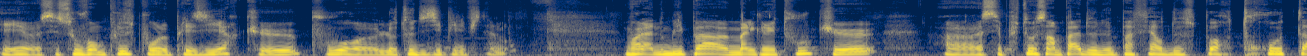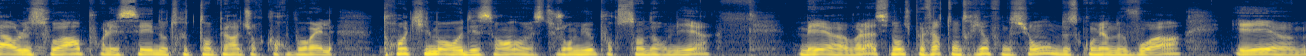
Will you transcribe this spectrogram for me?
et euh, c'est souvent plus pour le plaisir que pour euh, l'autodiscipline finalement. Voilà, n'oublie pas euh, malgré tout que c'est plutôt sympa de ne pas faire de sport trop tard le soir pour laisser notre température corporelle tranquillement redescendre. C'est toujours mieux pour s'endormir. Mais euh, voilà, sinon tu peux faire ton tri en fonction de ce qu'on vient de voir et euh,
